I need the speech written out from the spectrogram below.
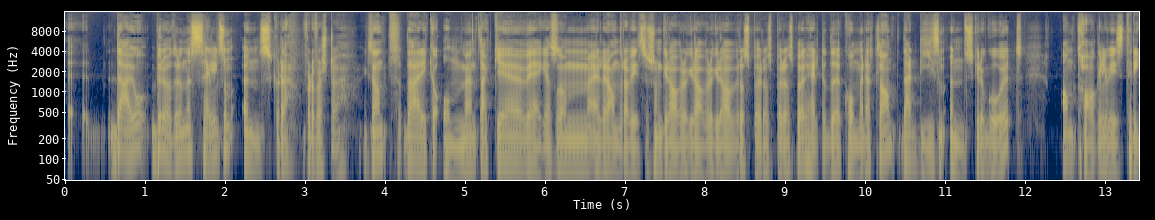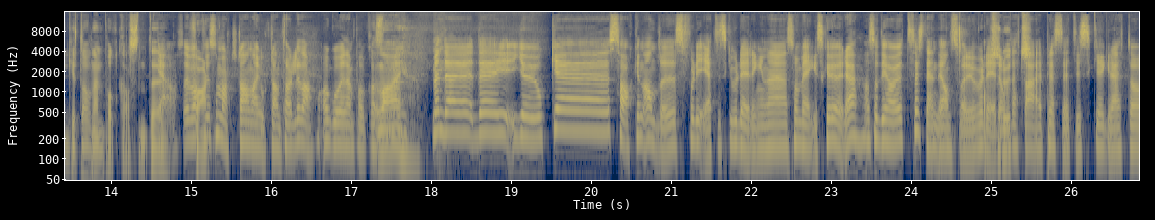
det er jo brødrene selv som ønsker det, for det første. Ikke sant? Det er ikke omvendt. Det er ikke VG som, eller andre aviser som graver og graver og graver og spør og spør og spør helt til det kommer et eller annet. Det er de som ønsker å gå ut. Antageligvis trigget av den podkasten til faren. Ja, så Det var ikke det smarteste han har gjort, antagelig, da, å gå i den podkasten. Men det, det gjør jo ikke saken annerledes for de etiske vurderingene som VG skal gjøre. Altså, De har jo et selvstendig ansvar i å vurdere Absolutt. om dette er presseetisk greit å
